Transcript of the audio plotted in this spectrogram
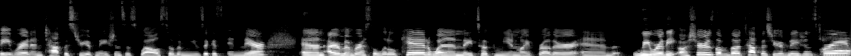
favorite and Tapestry of Nations as well. So the music is in there. And I remember as a little kid when they took me and my brother and we were the ushers of the Tapestry of Nations parade.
